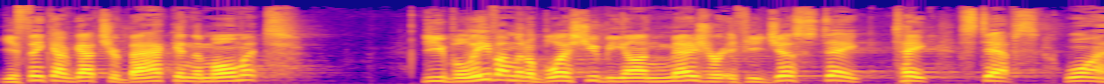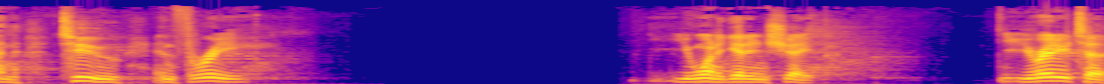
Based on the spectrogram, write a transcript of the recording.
You think I've got your back in the moment? Do you believe I'm going to bless you beyond measure if you just take, take steps one, two, and three? You want to get in shape. You're ready to,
